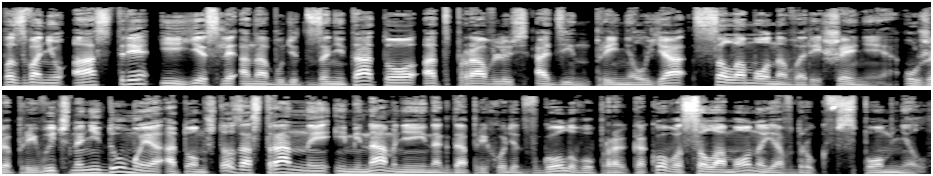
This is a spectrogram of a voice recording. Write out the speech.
Позвоню Астре, и если она будет занята, то отправлюсь один. Принял я Соломонова решение, уже привычно не думая о том, что за странные имена мне иногда приходят в голову, про какого Соломона я вдруг вспомнил.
